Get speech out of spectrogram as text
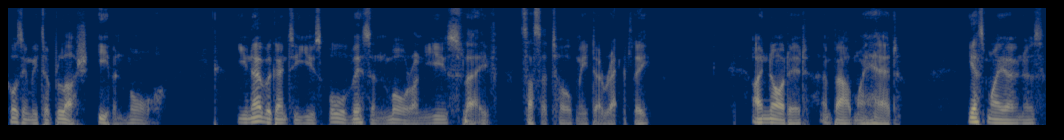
causing me to blush even more. You know we're going to use all this and more on you, slave, Sasa told me directly. I nodded and bowed my head. Yes, my owners,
